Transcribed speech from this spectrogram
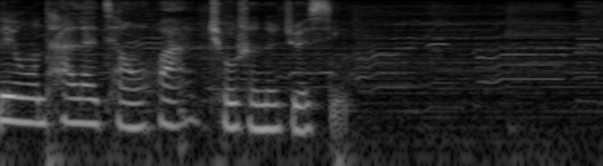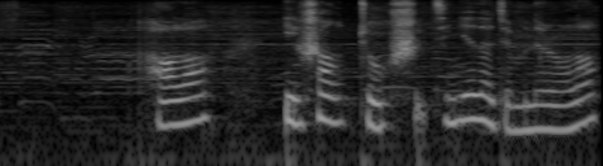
利用它来强化求生的决心。好了，以上就是今天的节目内容了。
